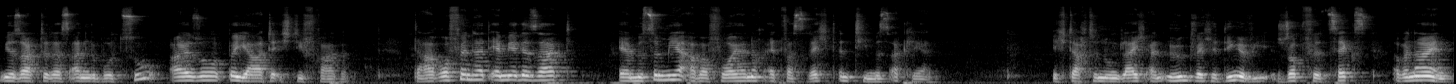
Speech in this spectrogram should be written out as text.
Mir sagte das Angebot zu, also bejahte ich die Frage. Daraufhin hat er mir gesagt, er müsse mir aber vorher noch etwas recht Intimes erklären. Ich dachte nun gleich an irgendwelche Dinge wie Job für Sex, aber nein,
